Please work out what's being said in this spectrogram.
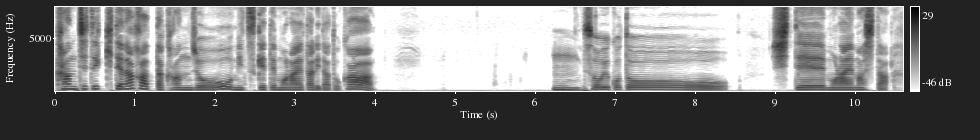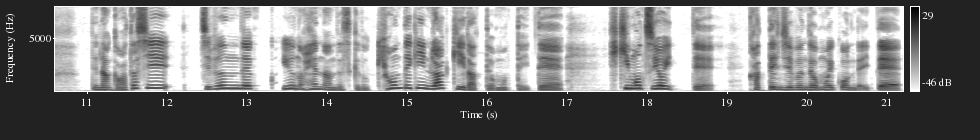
感じてきてなかった感情を見つけてもらえたりだとか、うん、そういうことをしてもらえました。でなんか私自分で言うの変なんですけど基本的にラッキーだって思っていて引きも強いって勝手に自分で思い込んでいて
